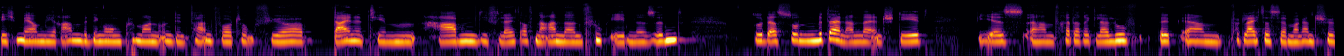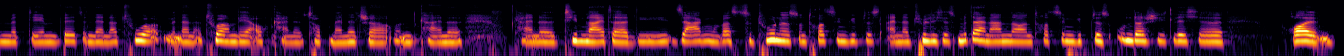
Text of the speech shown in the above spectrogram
dich mehr um die Rahmenbedingungen kümmern und den Verantwortung für deine Themen haben, die vielleicht auf einer anderen Flugebene sind, sodass so ein Miteinander entsteht, wie es ähm, Frederic Lalouf ähm, vergleicht das ja mal ganz schön mit dem Bild in der Natur. In der Natur haben wir ja auch keine Top-Manager und keine, keine Teamleiter, die sagen, was zu tun ist. Und trotzdem gibt es ein natürliches Miteinander und trotzdem gibt es unterschiedliche Rollen.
